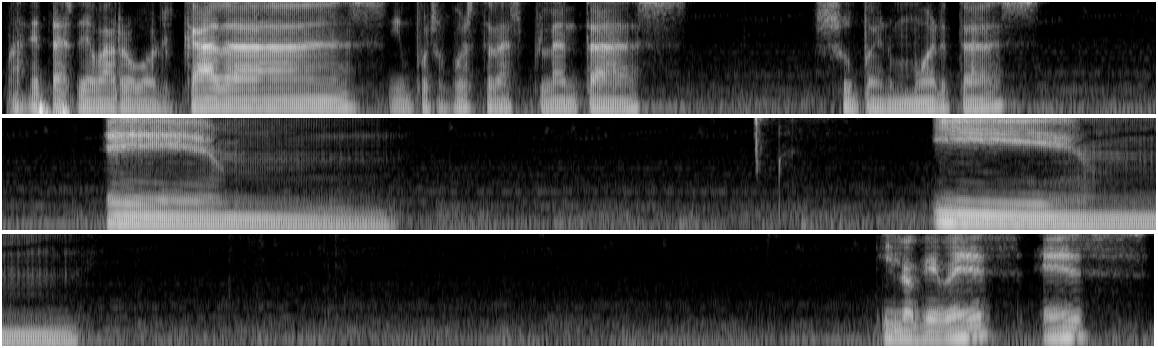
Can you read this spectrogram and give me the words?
macetas de barro volcadas y por supuesto las plantas súper muertas. Em, y... mm, Y lo que ves es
